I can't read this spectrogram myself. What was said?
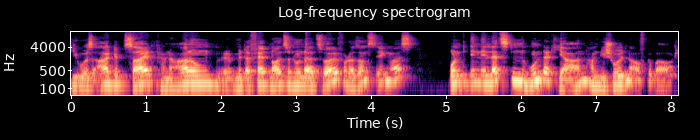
die USA gibt es seit, keine Ahnung, äh, mit der Fed 1912 oder sonst irgendwas. Und in den letzten 100 Jahren haben die Schulden aufgebaut.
